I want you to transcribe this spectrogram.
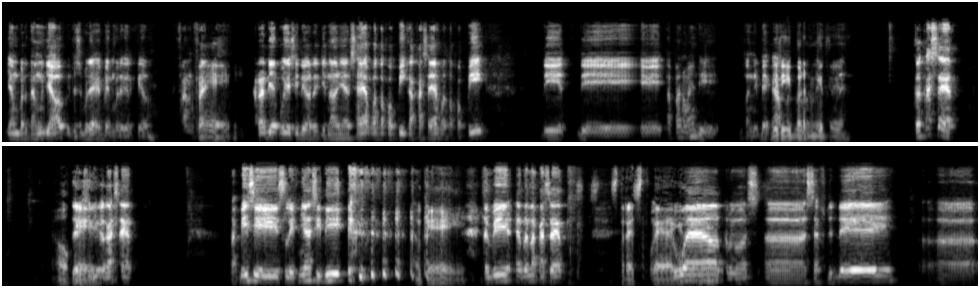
yang bertanggung jawab itu sebenarnya Eben Burger Kill. Fun fact. Karena dia punya CD originalnya. Saya fotokopi, kakak saya fotokopi di di apa namanya di bukan di Di backup. reburn gitu ya. Ke kaset. Oke. Dari CD ke kaset. Tapi si sleeve-nya CD. Oke. Tapi etana kaset. Stretch tag. gitu. Duel, terus eh, Save the Day, uh,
